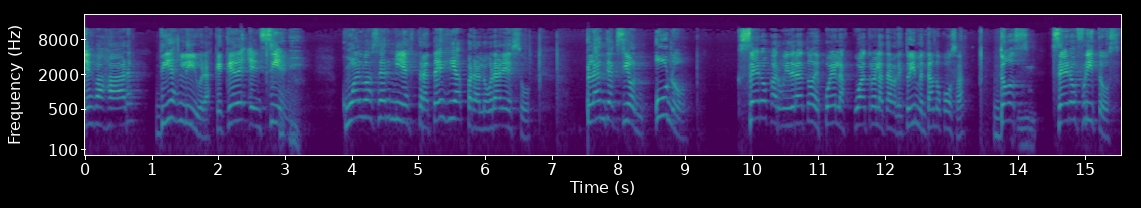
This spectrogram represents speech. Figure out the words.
es bajar 10 libras, que quede en 100. ¿Cuál va a ser mi estrategia para lograr eso? Plan de acción, uno, cero carbohidratos después de las 4 de la tarde, estoy inventando cosas. Dos, cero fritos.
